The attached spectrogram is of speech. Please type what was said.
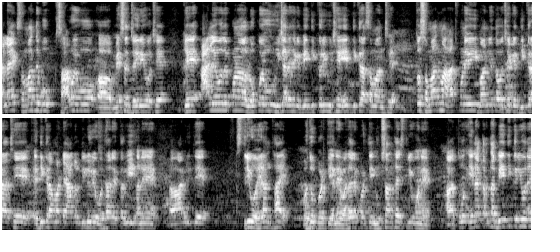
એટલે એક સમાજને બહુ સારો એવો મેસેજ જઈ રહ્યો છે કે આ લેવલે પણ લોકો એવું વિચારે છે કે બે દીકરીઓ છે, એ જ દીકરા સમાન છે. તો સમાજમાં આજ પણ એવી માન્યતાઓ છે કે દીકરા છે, એ દીકરા માટે આગળ ડિલિવરીઓ વધારે કરવી અને આવી રીતે સ્ત્રીઓ હેરાન થાય, વધુ પડતી અને વધારે પડતી નુકસાન થાય સ્ત્રીઓને. તો એના કરતાં બે દીકરીઓને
